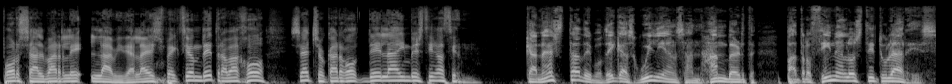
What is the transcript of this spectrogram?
por salvarle la vida. La inspección de trabajo se ha hecho cargo de la investigación. Canasta de bodegas Williams ⁇ Humbert patrocina los titulares.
